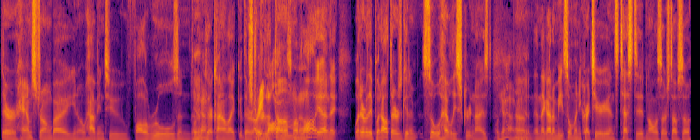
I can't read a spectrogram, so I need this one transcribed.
they're hamstrung by you know having to follow rules and they're, yeah. they're kind of like they're Straight under laws, the thumb you of know? law. Yeah, Yeah. and they whatever they put out there is getting so heavily scrutinized. Well, yeah, I mean, Um, and they got to meet so many criteria and it's tested and all this other stuff. So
